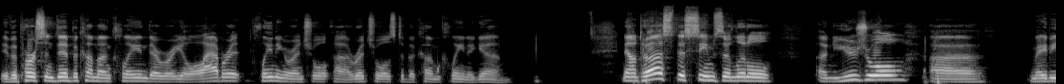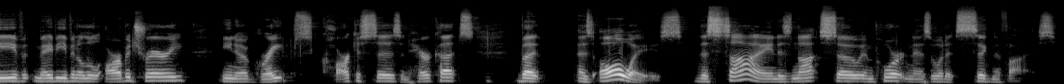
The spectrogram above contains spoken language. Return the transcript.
If a person did become unclean, there were elaborate cleaning ritual, uh, rituals to become clean again. Now, to us, this seems a little unusual, uh, maybe even, maybe even a little arbitrary. You know, grapes, carcasses, and haircuts. But as always, the sign is not so important as what it signifies.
